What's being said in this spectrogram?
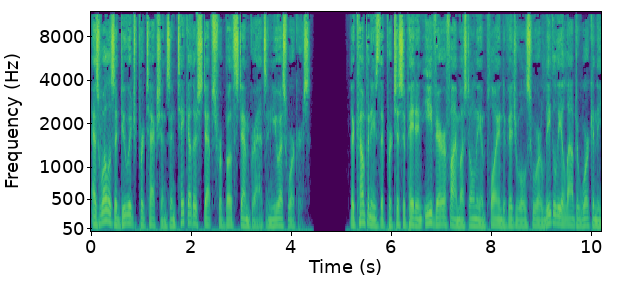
as well as adewage protections and take other steps for both STEM grads and U.S. workers. The companies that participate in E Verify must only employ individuals who are legally allowed to work in the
